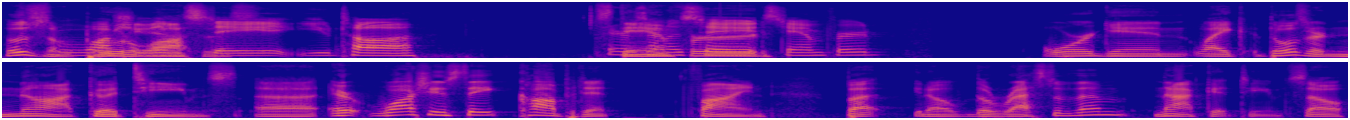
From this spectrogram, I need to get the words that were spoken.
those are some brutal Washington losses. State, Utah, Arizona State, Stanford, Stanford. Oregon, like those are not good teams. Uh, Washington State competent, fine, but you know the rest of them not good teams. So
